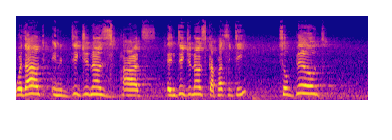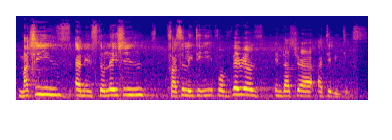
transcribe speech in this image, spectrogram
without indigenous parts, indigenous capacity to build machines and installation facility for various industrial activities.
